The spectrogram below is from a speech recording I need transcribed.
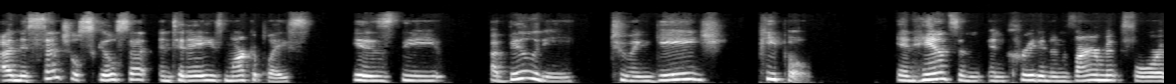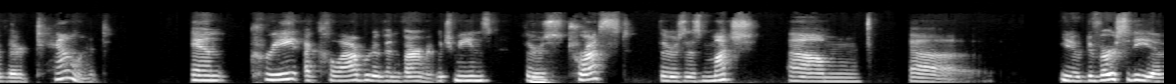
an essential skill set in today's marketplace is the ability to engage people, enhance and, and create an environment for their talent, and create a collaborative environment, which means there's mm. trust, there's as much um, uh, you know diversity of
